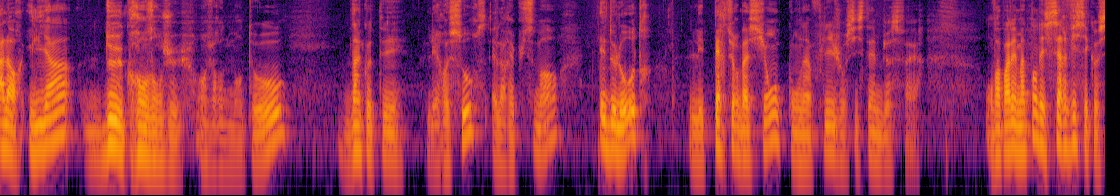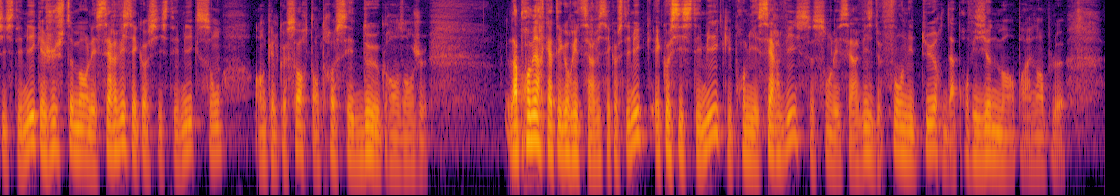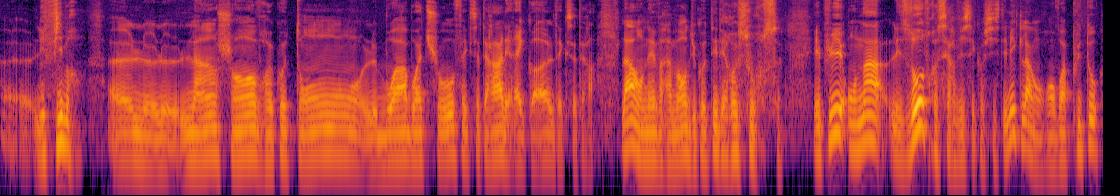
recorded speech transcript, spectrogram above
Alors, il y a deux grands enjeux environnementaux. D'un côté, les ressources et leur épuisement, et de l'autre, les perturbations qu'on inflige au système biosphère. On va parler maintenant des services écosystémiques, et justement, les services écosystémiques sont en quelque sorte entre ces deux grands enjeux. La première catégorie de services écosystémiques, écosystémiques, les premiers services, ce sont les services de fourniture, d'approvisionnement, par exemple les fibres, euh, le, lin, chanvre, coton, le bois, bois de chauffe, etc., les récoltes, etc. Là, on est vraiment du côté des ressources. Et puis, on a les autres services écosystémiques. Là, on renvoie plutôt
